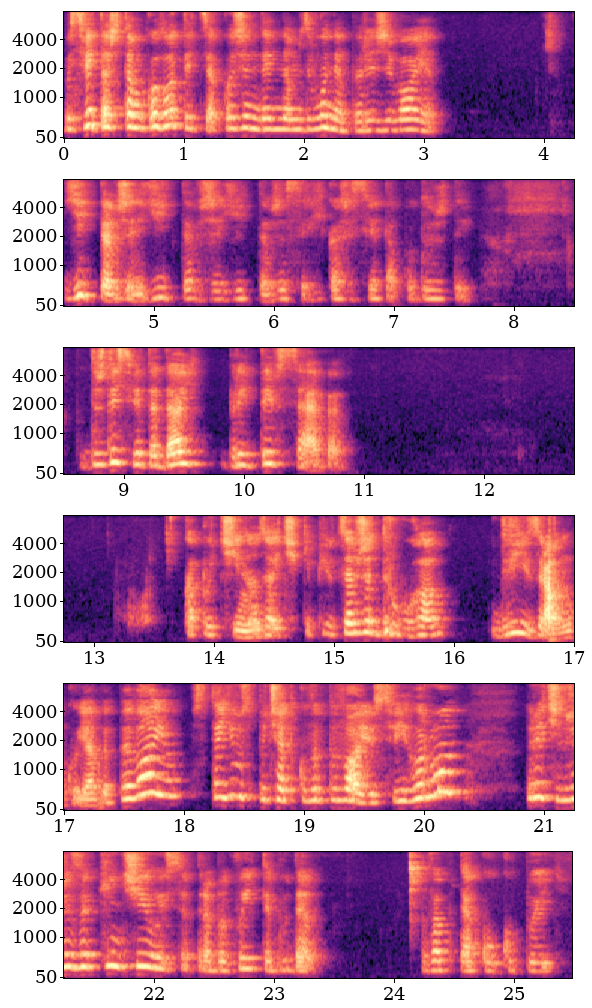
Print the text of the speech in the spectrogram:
Бо Світа ж там колотиться, кожен день нам дзвонить, переживає. Їдьте вже, їдьте вже, їдьте вже. Сергій каже, Світа, подожди. Подожди, Світа, дай прийти в себе. Капучино, зайчики п'ю. Це вже друга. Дві зранку я випиваю. Встаю, спочатку випиваю свій гормон. До речі, вже закінчилися. Треба вийти буде в аптеку купити.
